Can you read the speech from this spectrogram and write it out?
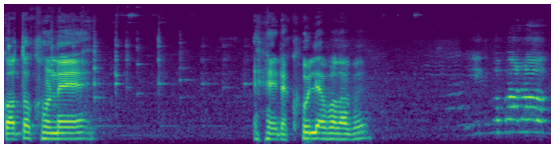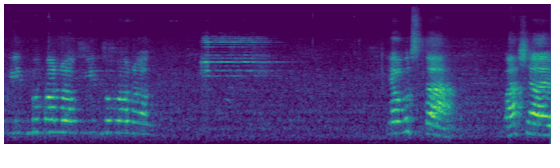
কতক্ষণে এটা খুলে বলাবে। কি বাসায়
